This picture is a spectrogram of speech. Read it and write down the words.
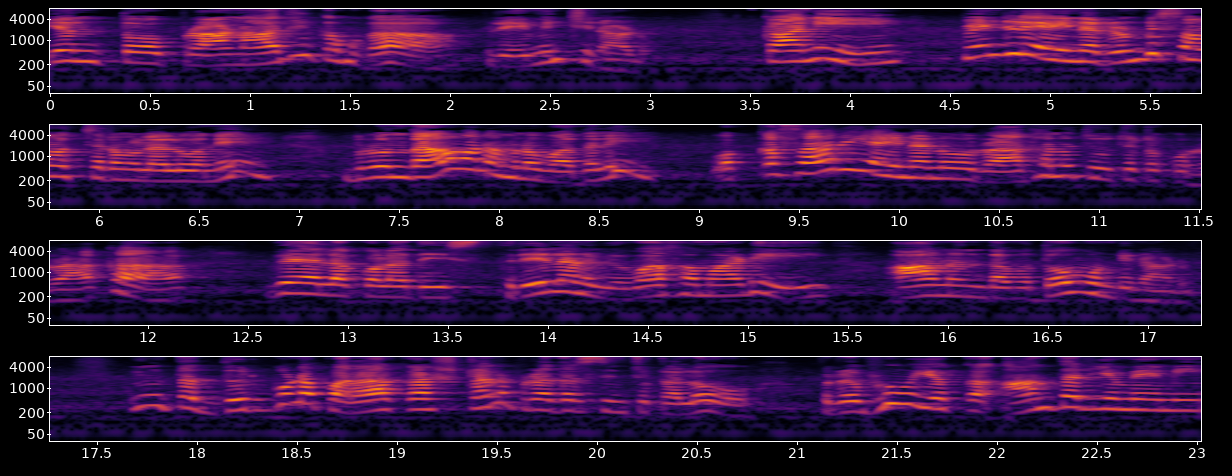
ఎంతో ప్రాణాధికముగా ప్రేమించినాడు. కానీ పెండ్లి అయిన రెండు సంవత్సరములలోనే బృందావనమును వదిలి ఒక్కసారి అయినను రాధను చూచుటకు రాక వేల కొలది స్త్రీలను వివాహమాడి ఆనందముతో ఉండినాడు. ఇంత దుర్గుణ పరాకాష్ఠను ప్రదర్శించుటలో ప్రభువు యొక్క ఆంతర్యమేమి?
